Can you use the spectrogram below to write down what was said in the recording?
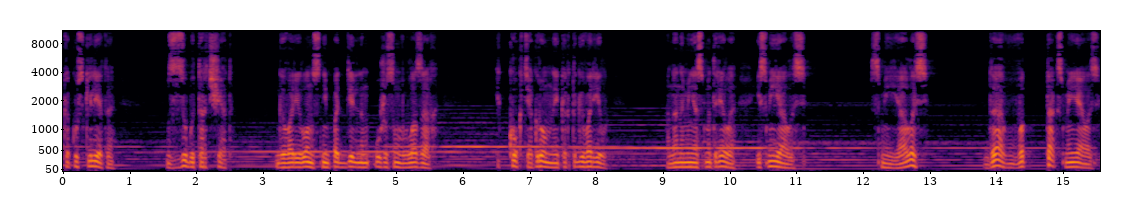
как у скелета» зубы торчат», — говорил он с неподдельным ужасом в глазах. «И когти огромные, как ты говорил». Она на меня смотрела и смеялась. «Смеялась?» «Да, вот так смеялась».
